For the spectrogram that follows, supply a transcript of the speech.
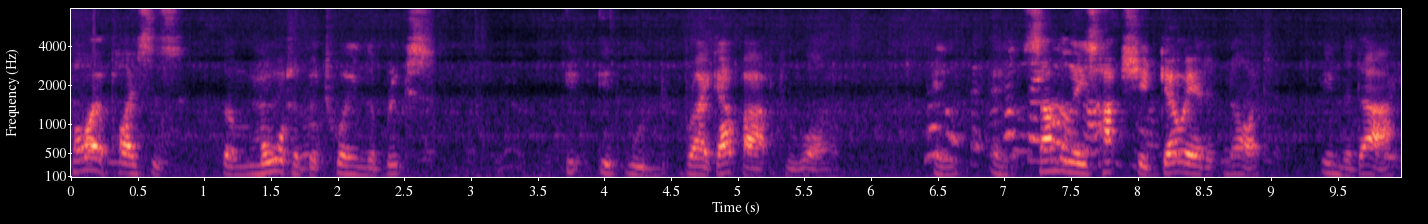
fireplaces, the mortar between the bricks, it, it would break up after a while. And, and some of these huts you'd go out at night in the dark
